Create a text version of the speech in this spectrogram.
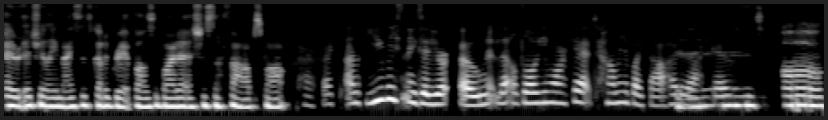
it, it's really nice. It's got a great buzz about it. It's just a fab spot. Perfect. And you recently did your own little doggy market. Tell me about that. How did that go? Oh,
